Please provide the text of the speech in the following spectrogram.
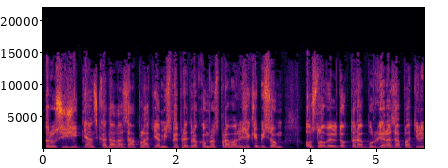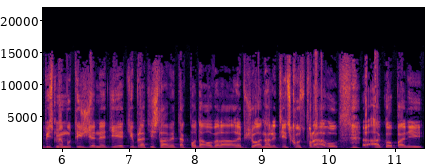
ktorú si Žitňanská dala zaplatiť, a my sme pred rokom rozprávali, že keby som oslovil doktora Burgera, zaplatili by sme mu týždenné diety v Bratislave, tak podá oveľa lepšiu analytickú správu ako pani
